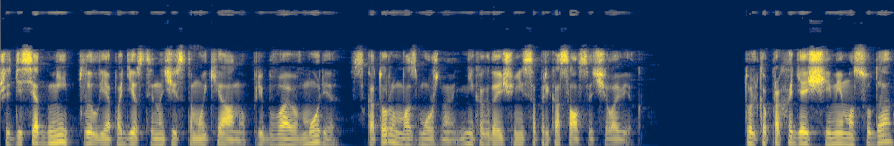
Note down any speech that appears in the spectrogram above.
60 дней плыл я по девственно чистому океану, пребывая в море, с которым, возможно, никогда еще не соприкасался человек. Только проходящие мимо суда,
